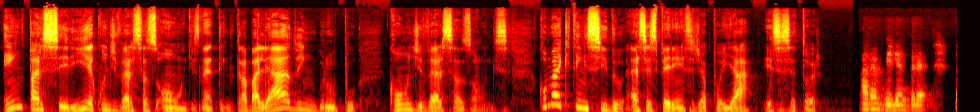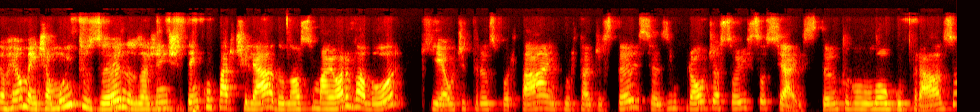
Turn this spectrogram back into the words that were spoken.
em parceria com diversas ONGs, né? tem trabalhado em grupo com diversas ONGs. Como é que tem sido essa experiência de apoiar esse setor? Maravilha, André. Então, realmente, há muitos anos a gente tem compartilhado o nosso maior valor, que é o de transportar, encurtar distâncias, em prol de ações sociais, tanto no longo prazo,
